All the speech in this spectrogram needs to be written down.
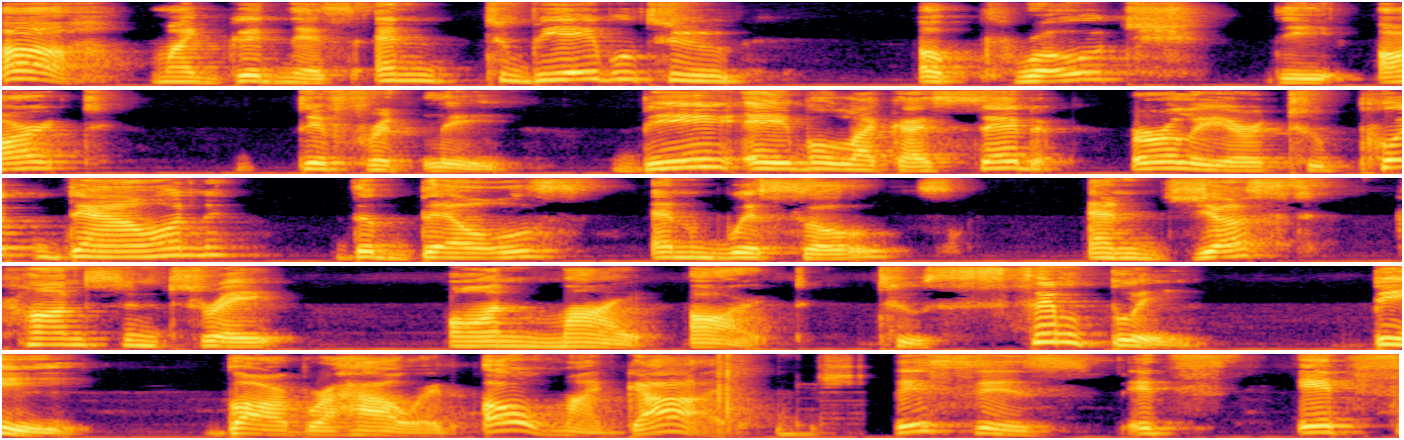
oh my goodness. And to be able to approach the art differently, being able, like I said earlier, to put down the bells and whistles and just concentrate on my art, to simply be Barbara Howard. Oh my God. This is, it's, it's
